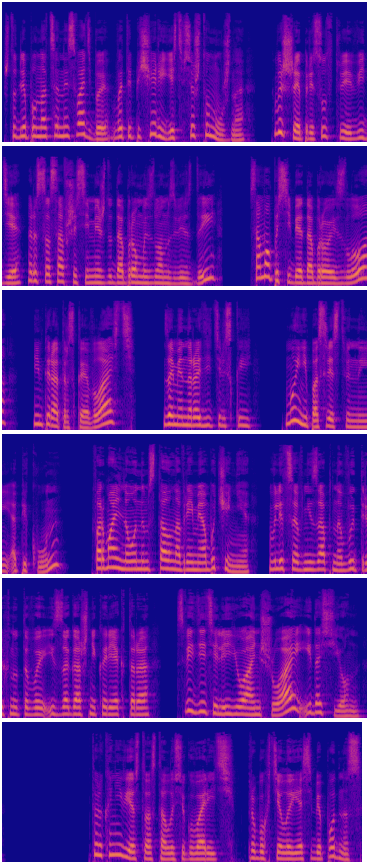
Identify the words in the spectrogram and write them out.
что для полноценной свадьбы в этой пещере есть все, что нужно. Высшее присутствие в виде рассосавшейся между добром и злом звезды, само по себе добро и зло, императорская власть, замена родительской, мой непосредственный опекун, Формально он им стал на время обучения, в лице внезапно вытряхнутого из загашника ректора, свидетелей Юань Шуай и Дасьон. «Только невесту осталось уговорить», — пробухтела я себе под нос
